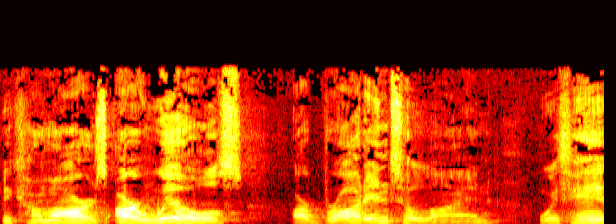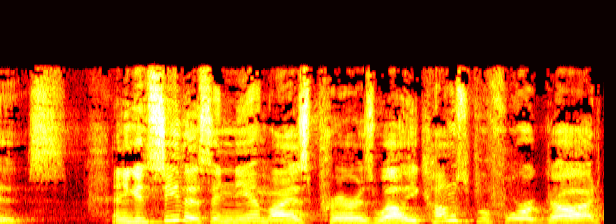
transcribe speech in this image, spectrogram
become ours. Our wills are brought into line with His. And you can see this in Nehemiah's prayer as well. He comes before God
